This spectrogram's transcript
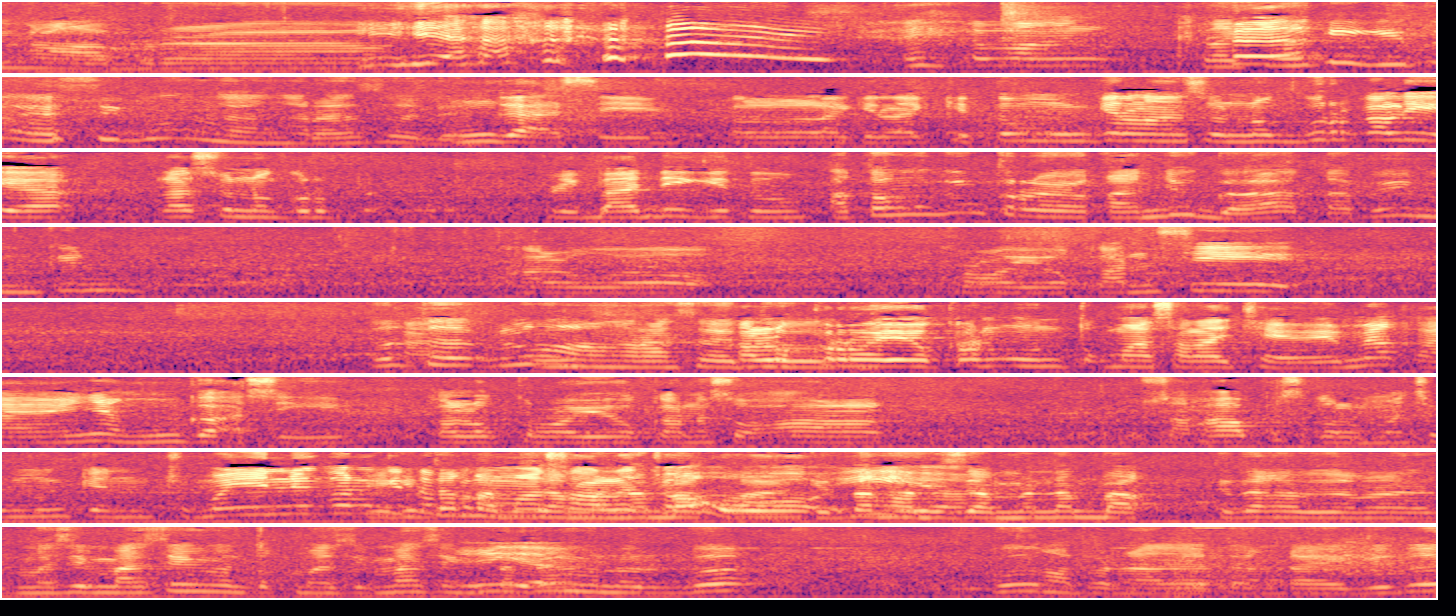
ngelabrak Iya. eh emang laki-laki gitu gak sih gue nggak ngerasa deh enggak sih. Kalau laki-laki tuh mungkin langsung negur kali ya. Langsung negur pri- pribadi gitu. atau mungkin keroyokan juga tapi mungkin Kalau keroyokan sih lu, lu nggak ngerasa kalau keroyokan untuk masalah cewek mah kayaknya enggak sih kalau keroyokan soal usaha apa segala macam mungkin cuma ini kan Ya, kita, nggak bisa masalah menebak cowok lah kita nggak iya. bisa menebak kita nggak bisa masing-masing untuk masing-masing tapi Iya. menurut gua gue nggak pernah lihat yang kayak gitu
